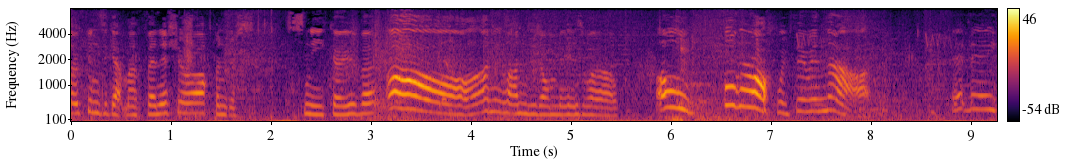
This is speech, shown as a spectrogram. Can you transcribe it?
Hoping to get my finisher off and just sneak over. Oh, and he landed on me as well. Oh, bugger off with doing that. Hit me.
